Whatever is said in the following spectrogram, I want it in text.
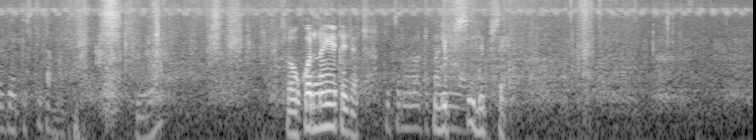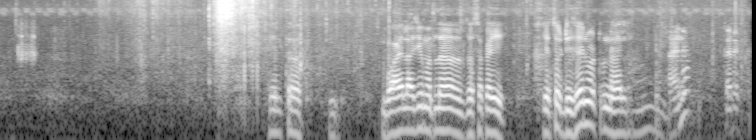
पण ते चांगलं. चौकोन नाही आहे त्याच्यात. वाटतं लिप्स लिप्स आहे. असेल तर बॉयलॉजी मधलं जसं काही याचं डिझाईन वाटून राहिलं. आहे ना? करेक्ट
